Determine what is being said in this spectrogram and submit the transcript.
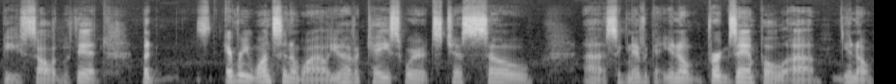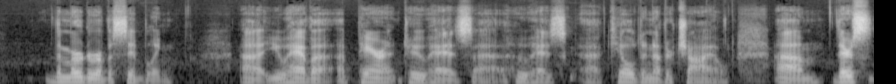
be solid with it. But every once in a while, you have a case where it's just so uh, significant. You know, for example, uh, you know, the murder of a sibling. Uh, you have a, a, parent who has uh, who has uh, killed another child. Um, there's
